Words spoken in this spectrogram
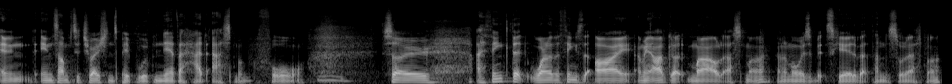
and in some situations, people who've never had asthma before. So, I think that one of the things that I, I mean, I've got mild asthma, and I'm always a bit scared about thunderstorm asthma.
